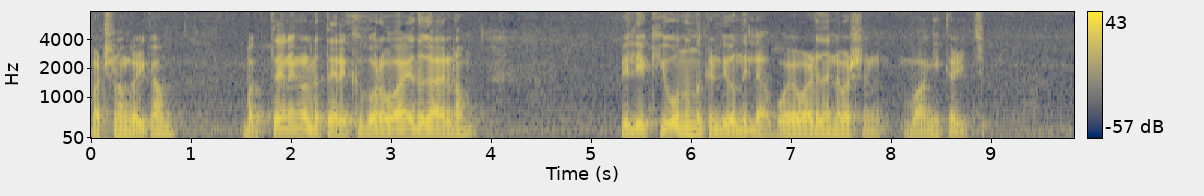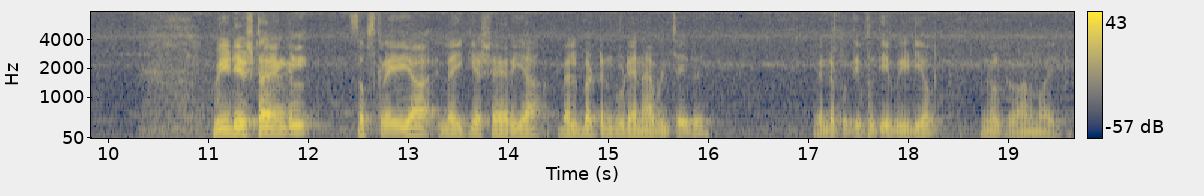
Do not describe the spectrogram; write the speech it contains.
ഭക്ഷണം കഴിക്കാം. ഭക്തജനങ്ങളുടെ തിരക്ക് കുറവായത് കാരണം വലിയ ക്യൂ ഒന്നും നിൽക്കേണ്ടി വന്നില്ല. പോയപാട് തന്നെ ഭക്ഷണം വാങ്ങി കഴിച്ചു. വീഡിയോ ഇഷ്ടമായെങ്കിൽ സബ്സ്ക്രൈബ് ചെയ്യുക ലൈക്ക് ചെയ്യുക ഷെയർ ചെയ്യുക ബെൽ ബട്ടൺ കൂടി എനാബിൾ ചെയ്ത് എന്റെ പുതിയ പുതിയ വീഡിയോ നിങ്ങൾക്ക് കാണുന്നതായിരിക്കും.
